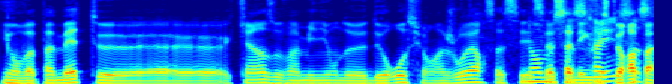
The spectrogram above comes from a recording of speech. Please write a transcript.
et on va pas mettre 15 euh, ou 20 millions d'euros sur un joueur. Ça, ça, ça, n'existera pas.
